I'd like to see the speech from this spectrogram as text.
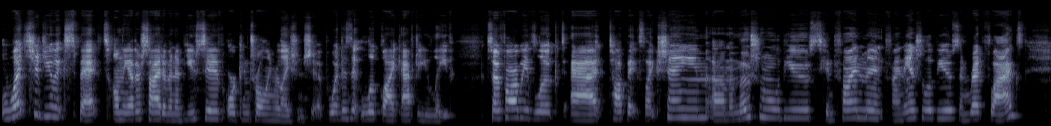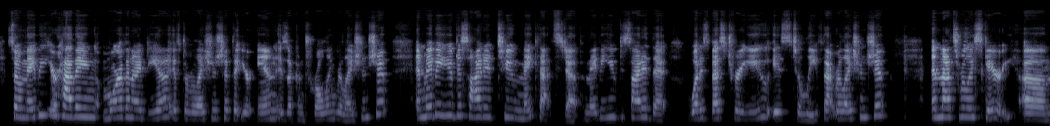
What should you expect on the other side of an abusive or controlling relationship? What does it look like after you leave? So far, we've looked at topics like shame, um, emotional abuse, confinement, financial abuse, and red flags. So maybe you're having more of an idea if the relationship that you're in is a controlling relationship, and maybe you've decided to make that step. Maybe you've decided that what is best for you is to leave that relationship, and that's really scary. Um,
